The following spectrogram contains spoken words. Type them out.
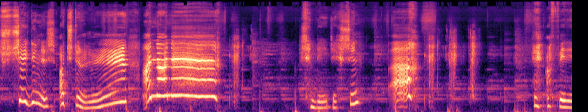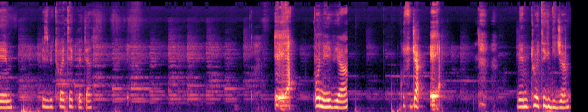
şeydiniz açtınız. Anneanne. Şimdi yiyeceksin. Ah. Heh aferin. Biz bir tuvalete gideceğiz. O neydi ya? Kusacak. Ben bir tuvalete gideceğim.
